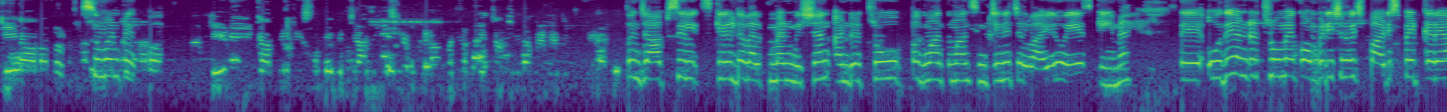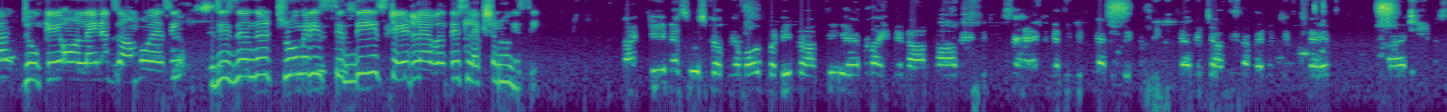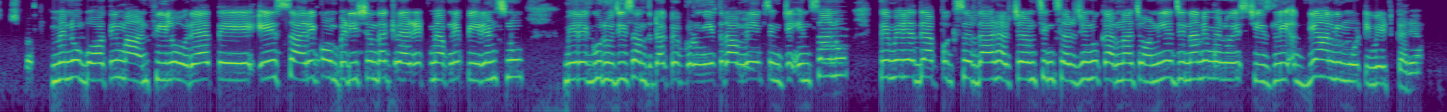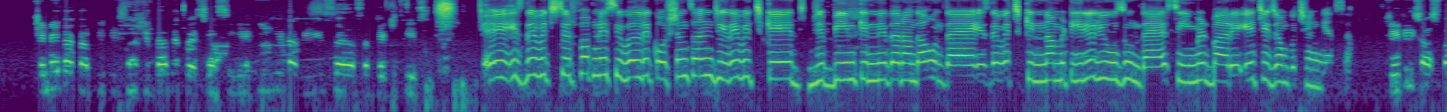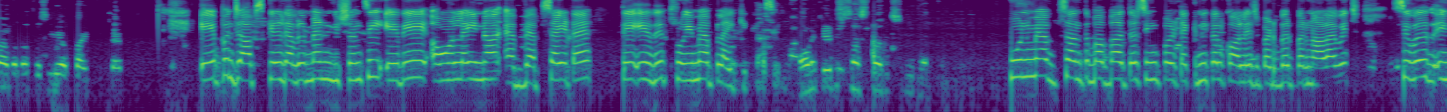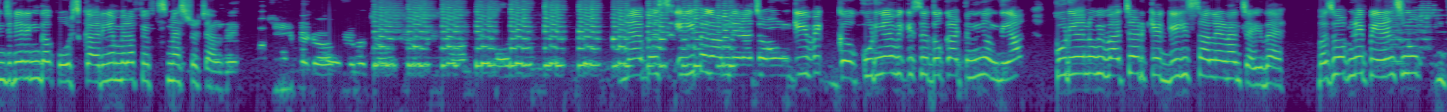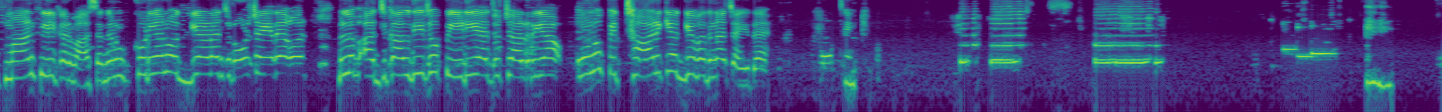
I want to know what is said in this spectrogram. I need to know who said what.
Speaker 1: ਕੀ ਨਾਮ ਆ ਤੁਹਾਡਾ
Speaker 2: ਸੁਮਨਪ੍ਰੀਤ ਕੌਰ।
Speaker 1: ਕਿਹੜੀ ਕੰਪੀਟੀਸ਼ਨ ਦੇ ਵਿੱਚ ਅੱਜ ਤੁਸੀਂ ਆਪਣੇ ਪੱਤਰ ਤੇ ਚਾਂਦੀ ਦਾ ਮੈਡਲ ਜਿੱਤਿਆ ਹੈ?
Speaker 2: Punjab skill development mission under through Bhagwant Mann Singh ji ਨੇ ਚਲਵਾਈ ਹੋਈ ਇਹ ਸਕੀਮ ਹੈ। ਤੇ ਉਹਦੇ ਅੰਡਰ ਥਰੂ ਮੈਂ ਕੰਪੀਟੀਸ਼ਨ ਵਿੱਚ ਪਾਰਟਿਸਿਪੇਟ ਕਰਿਆ ਜੋ ਕਿ ਆਨਲਾਈਨ ਐਗਜ਼ਾਮ ਹੋਇਆ ਸੀ ਜਿਸ ਦੇ ਅੰਦਰ ਥਰੂ ਮੇਰੀ ਸਿੱਧੀ ਸਟੇਟ ਲੈਵਲ ਤੇ ਸਿਲੈਕਸ਼ਨ ਹੋਈ ਸੀ।
Speaker 1: ਤਾਂ ਕੀ ਮਹਿਸੂਸ ਕਰਦੇ ਹੋ, ਬਹੁਤ ਵੱਡੀ ਪ੍ਰਾਪਤੀ ਹੈ ਪੜ੍ਹਾਈ ਦੇ ਨਾਲ ਨਾਲ ਜਿਹੜੀ ਸਹਾਇਕ ਗਤੀਵਿਧੀਆਂ ਦੀ ਜ਼ਿਕਰ ਕੀਤੀ ਵਿੱਚ ਚਾਂਦੀ ਦਾ ਮੈਡਲ ਜਿੱਤ ਗਏ ਤਾਂ ਕੀ ਮਹਿਸੂਸ ਕਰਦੇ
Speaker 2: ਮੈਨੂੰ ਬਹੁਤ ਹੀ ਮਾਣ ਫੀਲ ਹੋ ਰਿਹਾ ਹੈ ਤੇ ਇਸ ਸਾਰੇ ਕੰਪੀਟੀਸ਼ਨ ਦਾ ਕ੍ਰੈਡਿਟ ਮੈਂ ਆਪਣੇ ਪੇਰੈਂਟਸ ਨੂੰ, ਮੇਰੇ ਗੁਰੂ ਜੀ ਸੰਤ ਡਾਕਟਰ ਗੁਰਮੀਤ ਰਾਮ ਰਹੀਮ ਸਿੰਘ ਜੀ ਇਨਸਾ ਨੂੰ ਤੇ ਮੇਰੇ ਅਧਿਆਪਕ ਸਰਦਾਰ ਹਰਚਰਨ ਸਿੰਘ ਸਰ ਜੀ ਨੂੰ ਕਰਨਾ ਚਾਹੁੰਦੀ ਹਾਂ, ਜਿਨ੍ਹਾਂ ਨੇ ਮੈਨੂੰ ਇਸ ਚੀਜ਼ ਲਈ ਅੱਗੇ ਆਉਣ ਲਈ ਮੋਟੀਵੇਟ ਕਰਿਆ।
Speaker 1: ਕਿਵੇਂ ਦਾ ਕੰਪੀਟੀਸ਼ਨ ਕਿੱਦਾਂ ਦੇ ਕੁਐਸਚਨ ਸੀਗੇ? ਕੀ ਇਹਦਾ ਬੇਸ ਸਬਜੈਕਟ ਕੀ ਸੀ?
Speaker 2: ਇਹ ਇਸ ਦੇ ਵਿੱਚ ਸਿਰਫ ਆਪਣੇ ਸਿਵਲ ਦੇ ਕੁਐਸਚਨਸ ਹਨ ਜਿਹਦੇ ਵਿੱਚ ਕਿ ਬੀਮ ਕਿੰਨੇ ਤਰ੍ਹਾਂ ਦਾ ਹੁੰਦਾ ਹੈ ਇਸ ਦੇ ਵਿੱਚ ਕਿੰਨਾ ਮਟੀਰੀਅਲ ਯੂਜ਼ ਹੁੰਦਾ ਹੈ ਸੀਮੈਂਟ ਬਾਰੇ ਇਹ ਚੀਜ਼ਾਂ ਪੁੱਛਣਗੀਆਂ ਸਰ।
Speaker 1: ਕਿਹੜੀ ਸੰਸਥਾ ਵੱਲੋਂ ਤੁਸੀਂ ਅਪਲਾਈ ਕੀਤਾ ਹੈ?
Speaker 2: ਇਹ ਪੰਜਾਬ ਸਕਿੱਲ ਡਿਵੈਲਪਮੈਂਟ ਮਿਸ਼ਨ ਸੀ ਇਹਦੇ ਆਨਲਾਈਨ ਵੈਬਸਾਈਟ ਹੈ ਤੇ ਇਹਦੇ ਥਰੂ ਹੀ ਮੈਂ ਅਪਲਾਈ ਕੀਤਾ ਸੀ।
Speaker 1: ਹੁਣ ਕਿਹੜੀ ਸੰਸਥਾ ਵਿੱਚ ਸ਼ੁਰੂ ਕਰਦੇ
Speaker 2: ਹੁਣ ਮੈਂ ਸੰਤ ਬਾਬਾ ਅਤਰ ਸਿੰਘ ਪੋਲੀਟੈਕਨੀਕਲ ਕਾਲਜ ਬੜਬਰ ਬਰਨਾਲਾ ਵਿੱਚ ਸਿਵਲ ਇੰਜੀਨੀਅਰਿੰਗ ਦਾ ਕੋਰਸ ਕਰ ਰਹੀ ਹਾਂ ਮੇਰਾ 5th ਸਮੈਸਟਰ ਚੱਲ ਰਿਹਾ ਹੈ। ਮੈਂ ਬਸ ਇਹੀ ਪੈਗਾਮ ਦੇਣਾ ਚਾਹੂੰਗੀ ਵੀ ਕੁੜੀਆਂ ਵੀ ਕਿਸੇ ਤੋਂ ਘੱਟ ਨਹੀਂ ਹੁੰਦੀਆਂ ਕੁੜੀਆਂ ਨੂੰ ਵੀ ਵੱਧ ਚੜ ਕੇ ਅੱਗੇ ਹਿੱਸਾ ਲੈਣਾ ਚਾਹੀਦਾ ਹੈ। ਬਸ ਉਹ ਆਪਣੇ ਪੇਰੈਂਟਸ ਨੂੰ ਮਾਣ ਫੀਲ ਕਰਵਾ ਸਕਣ ਕੁੜੀਆਂ ਨੂੰ ਅੱਗੇ ਆਉਣਾ ਜ਼ਰੂਰ ਚਾਹੀਦਾ ਹੈ ਔਰ ਮਤਲਬ ਅੱਜ ਕੱਲ ਦੀ ਜੋ ਪੀੜ੍ਹੀ ਹੈ ਜੋ ਚੱਲ ਰਹੀ ਆ ਉਹਨੂੰ ਪਿਛਾੜ ਕੇ ਅੱਗੇ ਵਧਣਾ ਚਾਹੀਦਾ ਹੈ। Thank you なるほど。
